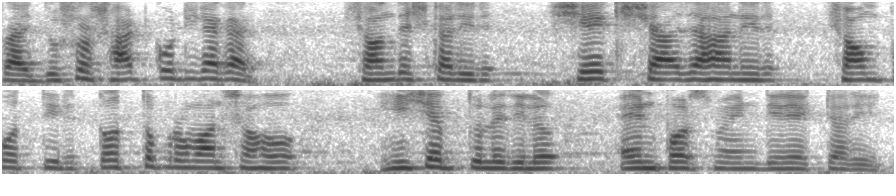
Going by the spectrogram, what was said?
প্রায় দুশো ষাট কোটি টাকার সন্দেশখালীর শেখ শাহজাহানের সম্পত্তির তথ্য প্রমাণ সহ হিসেব তুলে দিল এনফোর্সমেন্ট ডিরেক্টরেট।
